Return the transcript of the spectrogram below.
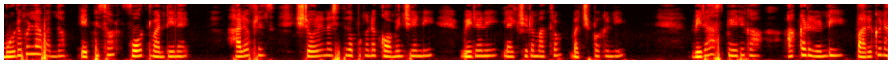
మూడుమళ్ళ బంధం episode four twenty nine. Hello friends story నచ్చితే తప్పకుండా కామెంట్ చేయండి. వీడియోని లైక్ చేయడం మాత్రం మర్చిపోకండి. విరాస్ పేరుగా అక్కడ నుండి పరుగున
